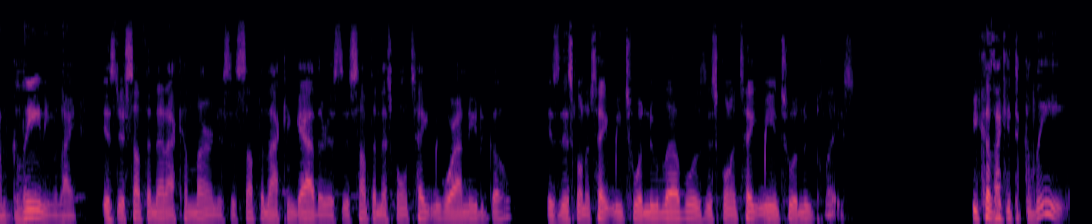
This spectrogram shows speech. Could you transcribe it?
I'm gleaning. Like, is there something that I can learn? Is there something I can gather? Is there something that's going to take me where I need to go? Is this going to take me to a new level? Is this going to take me into a new place? Because I get to glean.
